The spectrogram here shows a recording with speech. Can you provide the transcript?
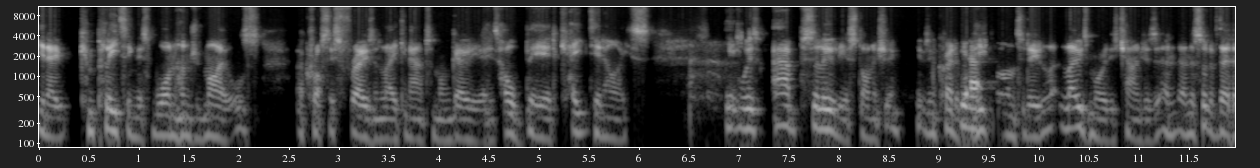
you know, completing this 100 miles across this frozen lake in Outer Mongolia, his whole beard caked in ice. It was absolutely astonishing. It was incredible. Yeah. He's gone on to do loads more of these challenges, and, and the sort of the,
